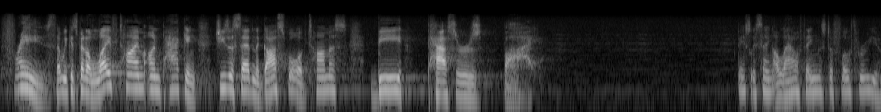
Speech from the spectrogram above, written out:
phrase that we could spend a lifetime unpacking. Jesus said in the Gospel of Thomas, be passers by basically saying, allow things to flow through you,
